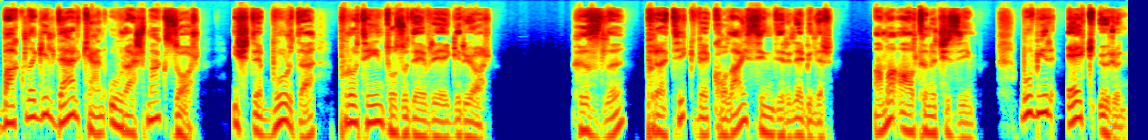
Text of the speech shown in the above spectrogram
baklagil derken uğraşmak zor. İşte burada protein tozu devreye giriyor. Hızlı, pratik ve kolay sindirilebilir. Ama altını çizeyim. Bu bir ek ürün.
